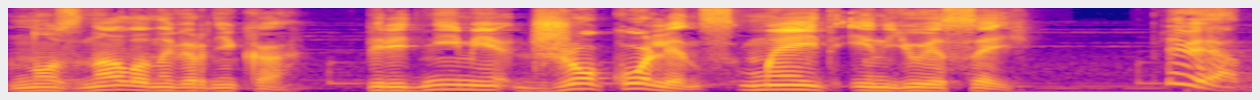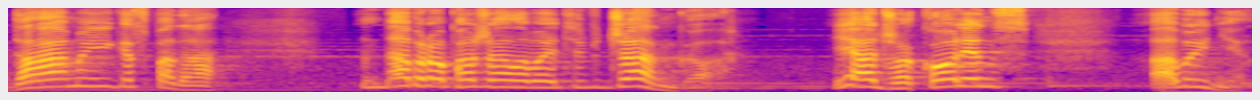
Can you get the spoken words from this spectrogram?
но знала наверняка. Перед ними Джо Коллинз, Made in USA. Привет, дамы и господа. Добро пожаловать в Джанго. Я Джо Коллинз, а вы нет.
